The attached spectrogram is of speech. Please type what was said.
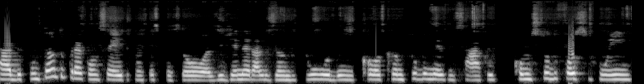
sabe, com tanto preconceito com essas pessoas e generalizando tudo e colocando tudo no mesmo saco, como se tudo fosse ruim.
